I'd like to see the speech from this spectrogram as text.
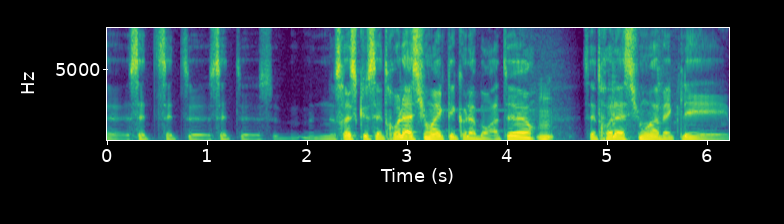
euh, cette, cette, euh, cette, euh, ce- ne serait-ce que cette relation avec les collaborateurs, Mm. cette relation avec les,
